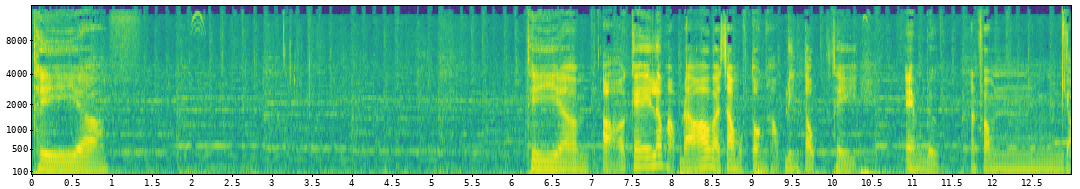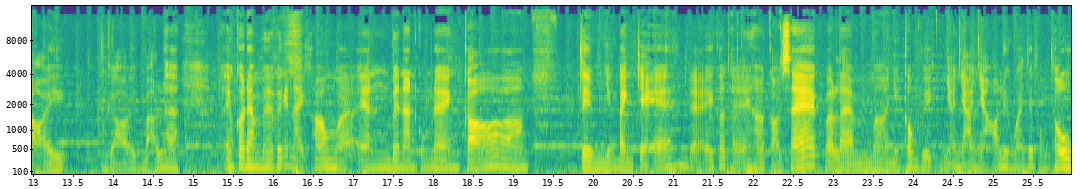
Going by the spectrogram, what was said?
Thì uh, thì ờ, ở cái lớp học đó và sau một tuần học liên tục thì em được anh Phong gọi gọi bảo là em có đam mê với cái này không? Và em, bên anh cũng đang có ờ, tìm những bạn trẻ để có thể họ cọ sát và làm ờ, những công việc nhỏ nhỏ nhỏ liên quan tới phòng thu.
